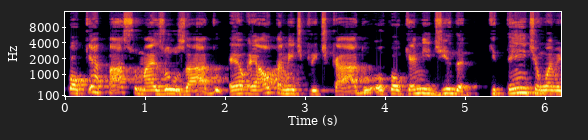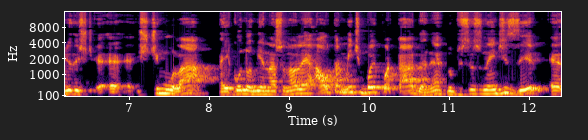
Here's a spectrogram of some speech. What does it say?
qualquer passo mais ousado é, é altamente criticado ou qualquer medida que tente, em alguma medida, é, é, estimular a economia nacional, é altamente boicotada. Né? Não preciso nem dizer é,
